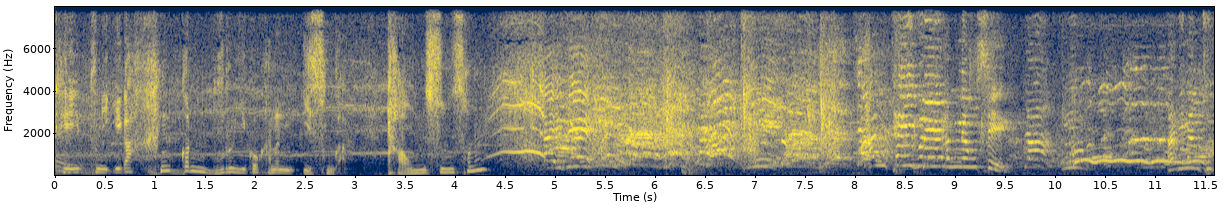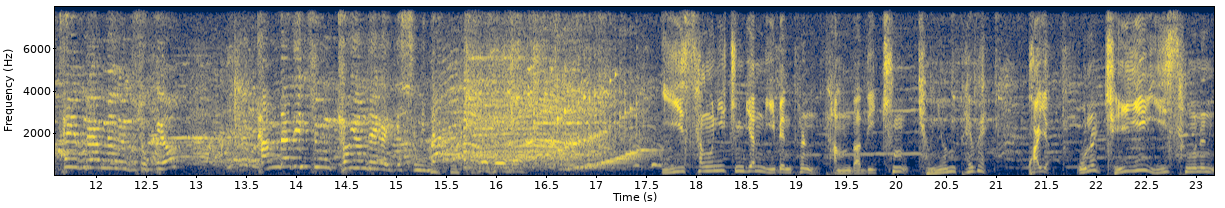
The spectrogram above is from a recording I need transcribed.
귀한 음악회의 분위기가 한껏 무르익어 가는 이 순간 다음 순서는? 자 이제 한 테이블에 한 명씩. 아니면 두 테이블에 한 명이도 좋고요. 담다디 춤 경연대회가 있겠습니다. 이상은이 준비한 이벤트는 담다디 춤 경연 대회. 과연 오늘 제2의 이상은은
